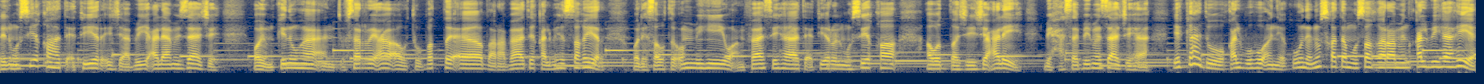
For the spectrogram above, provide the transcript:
للموسيقى تأثير إيجابي على مزاجه. ويمكنها أن تسرع أو تبطئ ضربات قلبه الصغير ولصوت أمه وأنفاسها تأثير الموسيقى أو الضجيج عليه بحسب مزاجها. يكاد قلبه أن يكون نسخة مصغرة من قلبها هي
